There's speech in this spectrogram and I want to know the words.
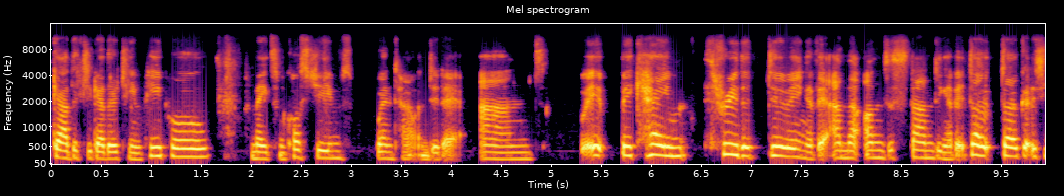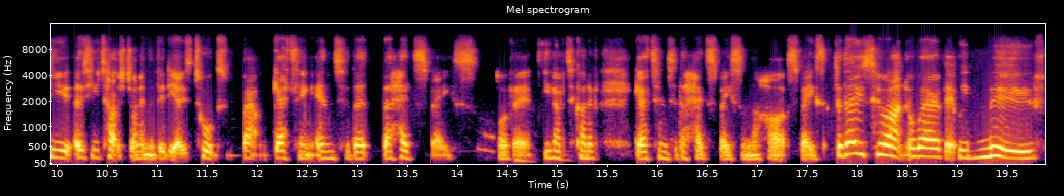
gathered together a team of people, made some costumes, went out and did it. And it became through the doing of it and the understanding of it. Doug, as you as you touched on in the videos, talks about getting into the the headspace of it. You have to kind of get into the headspace and the heart space. For those who aren't aware of it, we move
